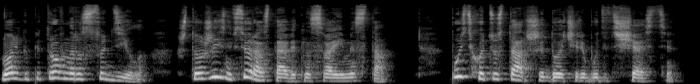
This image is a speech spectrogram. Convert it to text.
Но Ольга Петровна рассудила, что жизнь все расставит на свои места. Пусть хоть у старшей дочери будет счастье,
